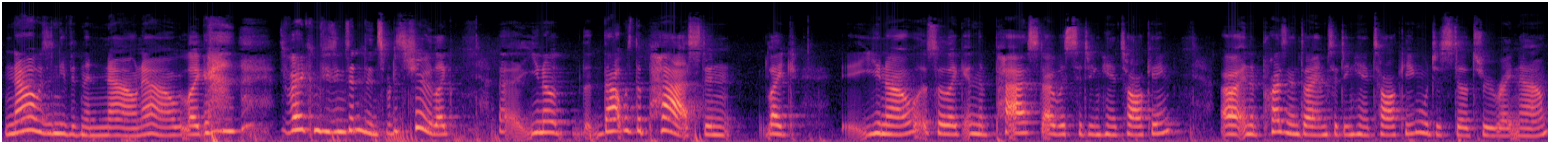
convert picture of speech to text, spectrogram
now isn't even the now, now. Like, it's a very confusing sentence, but it's true. Like, uh, you know, th- that was the past, and, like, you know, so, like, in the past, I was sitting here talking. Uh, in the present, I am sitting here talking, which is still true right now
